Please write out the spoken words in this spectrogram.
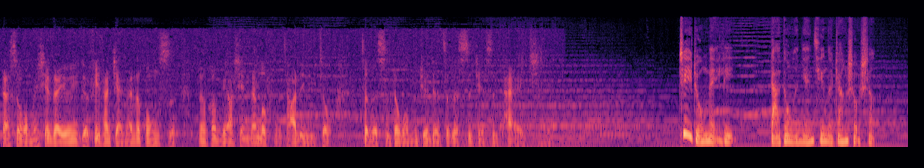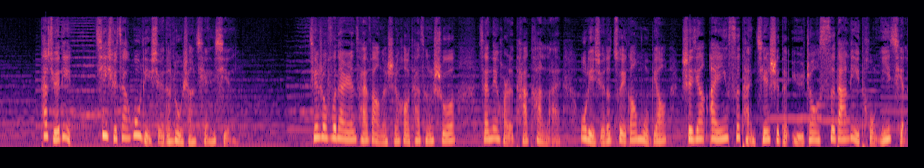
但是我们现在用一个非常简单的公式，能够描写那么复杂的宇宙，这个使得我们觉得这个世界是太奇妙。这种美丽打动了年轻的张守胜，他决定继续在物理学的路上前行。接受复旦人采访的时候，他曾说，在那会儿的他看来，物理学的最高目标是将爱因斯坦揭示的宇宙四大力统一起来。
